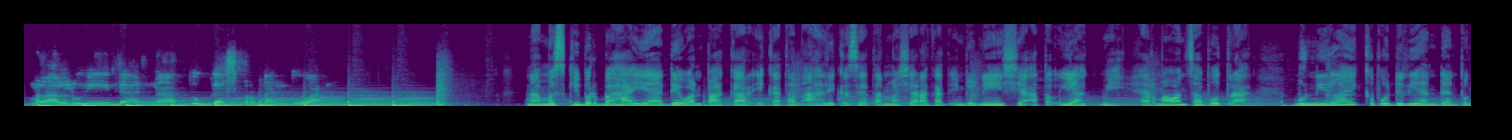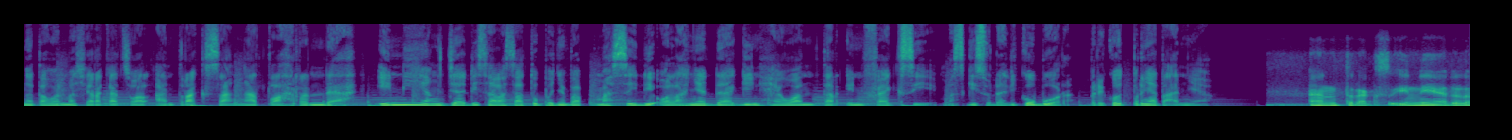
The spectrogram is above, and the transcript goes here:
melalui dana tugas perbantuan. Nah, meski berbahaya, Dewan Pakar Ikatan Ahli Kesehatan Masyarakat Indonesia atau IAKMI, Hermawan Saputra, menilai kepedulian dan pengetahuan masyarakat soal antraks sangatlah rendah. Ini yang jadi salah satu penyebab masih diolahnya daging hewan terinfeksi meski sudah dikubur. Berikut pernyataannya. Antraks ini adalah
